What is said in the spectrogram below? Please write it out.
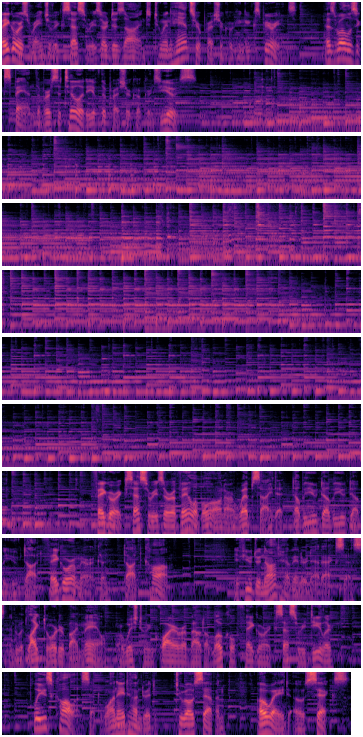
Fagor's range of accessories are designed to enhance your pressure cooking experience, as well as expand the versatility of the pressure cooker's use. Fagor accessories are available on our website at www.fagoramerica.com. If you do not have internet access and would like to order by mail or wish to inquire about a local Fagor accessory dealer, please call us at 1 800 207 0806.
